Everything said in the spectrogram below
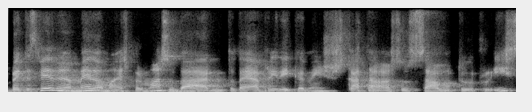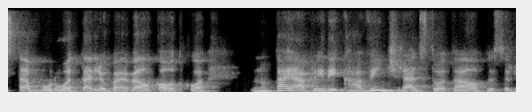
Bet es piemēram iedomājos par mazu bērnu. Tad tajā brīdī, kad viņš skatās uz savu istabu, rotaļu vai vēl kaut ko, nu, tajā brīdī, kā viņš redz to telpu, tas ir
